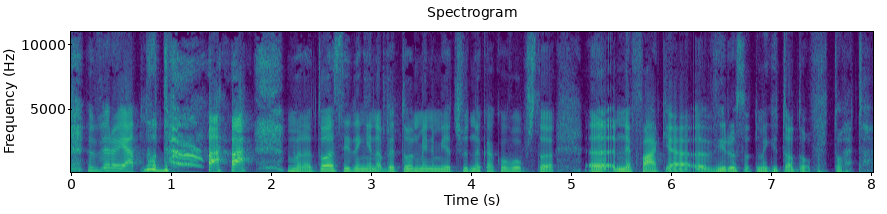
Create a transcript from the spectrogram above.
Веројатно да. Ма на тоа седење на бетон мене ми е чудно како воопшто не фаќа вирусот, меѓутоа добро, тоа е тоа.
